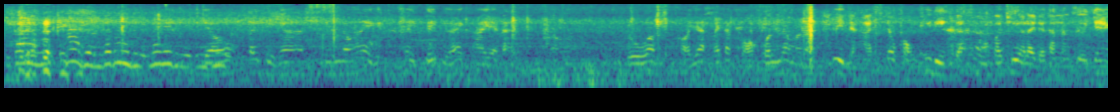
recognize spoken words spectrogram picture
ผิดห้าห้าเดือนก็ไม่ดูไม่ได้ดูดีเดี๋ยวไปถึงงานคุณน้องให้ให้ติ๊กหรือให้ใครอะนะลองดูว่าขออนุญาตไหม่ถ้าขอคนเรื่องมาหน่อยที่จะหาเจ้าของที่ดินอะเขาชื่ออะไรเดี๋ยวทำหนังสือแจ้ง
